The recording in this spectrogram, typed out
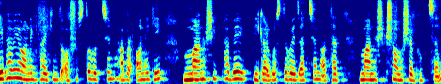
এইভাবেই অনেক ভাই কিন্তু অসুস্থ হচ্ছেন, আবার অনেকেই মানসিকভাবে বিকারগ্রস্ত হয়ে যাচ্ছেন, অর্থাৎ মানসিক সমস্যায় ভুগছেন।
